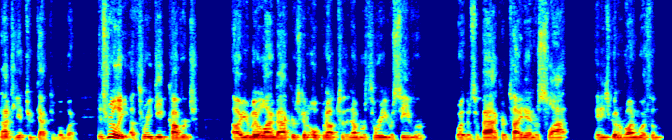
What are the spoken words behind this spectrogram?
not to get too technical, but it's really a three deep coverage. Uh, your middle linebacker is going to open up to the number three receiver, whether it's a back or tight end or slot and he's going to run with them.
